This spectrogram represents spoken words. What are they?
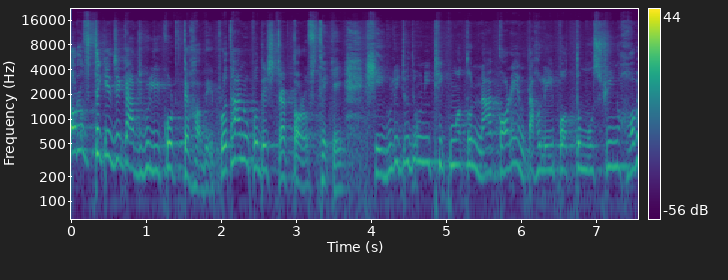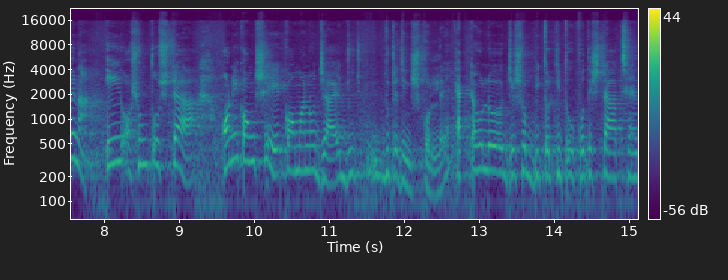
তরফ থেকে যে কাজগুলি করতে হবে, প্রধান উপদেষ্টার তরফ থেকে, সেইগুলি যদি উনি ঠিক মতো না করেন, তাহলে এই পত্ত মসৃণ হবে না। এই অসন্তোষটা অনেক অংশে কমানো যায় দুটো জিনিস করলে। একটা হলো যেসব বিতর্কিত উপদেষ্টা আছেন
